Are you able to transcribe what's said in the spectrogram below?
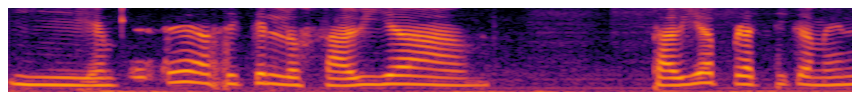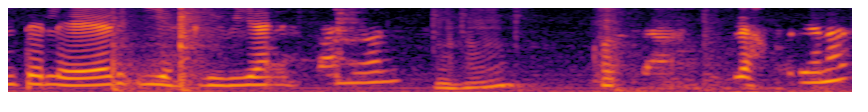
Y empecé, así que lo sabía, sabía prácticamente leer y escribía en español con las coreanas.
